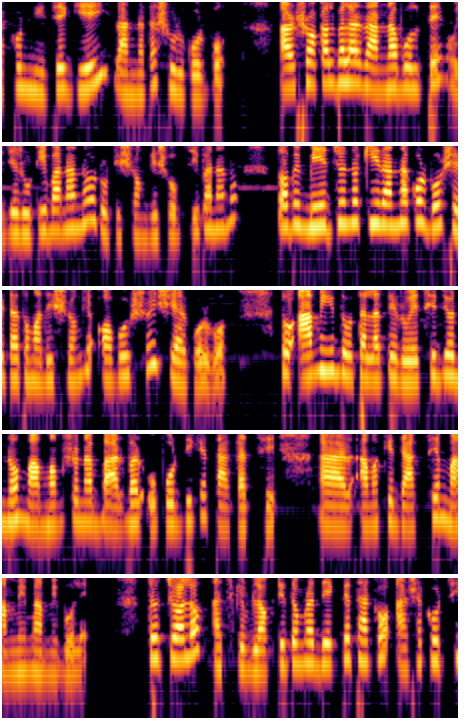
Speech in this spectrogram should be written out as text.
এখন নিচে গিয়েই রান্নাটা শুরু করব। আর সকালবেলার রান্না বলতে ওই যে রুটি বানানো, রুটির সঙ্গে সবজি বানানো তবে মেয়ের জন্য কি রান্না করব সেটা তোমাদের সঙ্গে অবশ্যই শেয়ার করব। তো আমি দোতলাতে রয়েছি জন্য মাম্মাম সোনা বারবার ওপর দিকে তাকাচ্ছে আর আমাকে ডাকছে মাম্মি মাম্মি বলে তো চলো আজকে ব্লগটি তোমরা দেখতে থাকো, আশা করছি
